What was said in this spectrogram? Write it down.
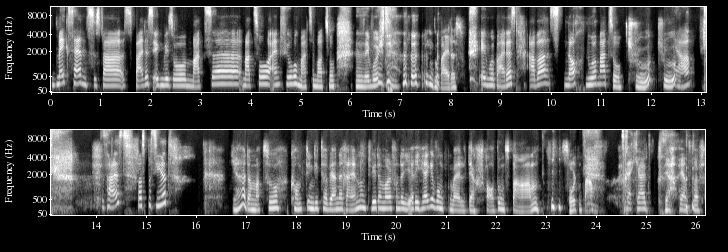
makes sense. Es war es beides irgendwie so Matze, Mazzo-Einführung, Matze, Mazzo. Das ist eh wurscht. Irgendwo beides. Irgendwo beides. Aber noch nur Mazzo. True, true. Ja. Das heißt, was passiert? Ja, der Matzo kommt in die Taverne rein und wird einmal von der Jerry hergewunken, weil der schaut uns da an. Sollten das. Frechheit. Ja, ernsthaft.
